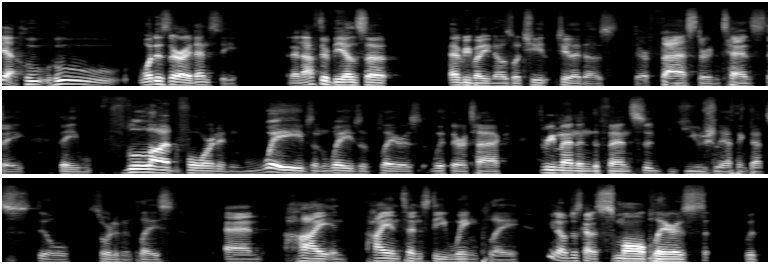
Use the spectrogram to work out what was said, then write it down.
yeah, who who, what is their identity? And then after Bielsa, everybody knows what Chile, does. They're fast, they're intense, they they flood forward in waves and waves of players with their attack. Three men in defense. Usually, I think that's still sort of in place, and high in high intensity wing play. You know, just kind of small players with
